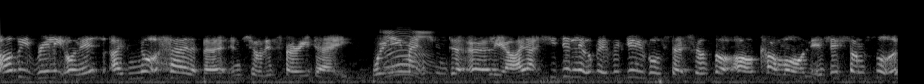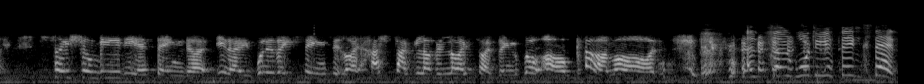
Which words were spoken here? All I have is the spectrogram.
I'll be really honest, I've not heard of it until this very day. When you Mm. mentioned it earlier, I actually did a little bit of a Google search and I thought, oh, come on, is this some sort of social media thing that, you know, one of those things that like hashtag love and life type thing? I thought, oh, come on. And so, what do you think then?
